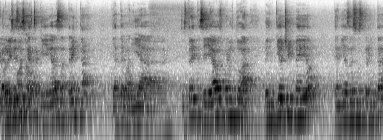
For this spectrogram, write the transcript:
pero el es que ¿no? hasta que llegaras a 30 ya te valía tus 30. Si llegabas, por tú a 28 y medio, tenías de esos 30 do-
